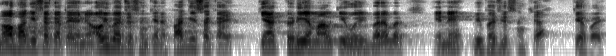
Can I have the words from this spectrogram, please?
ન ભાગી શકાતા એને અવિભાજ્ય સંખ્યાને ભાગી શકાય. ક્યાંક ઘડિયામાં આવતી હોય, બરાબર? એને વિભાજ્ય સંખ્યા કહેવાય.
